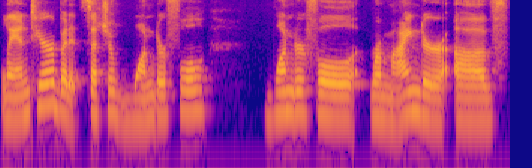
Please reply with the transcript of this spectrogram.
land here, but it's such a wonderful, wonderful reminder of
